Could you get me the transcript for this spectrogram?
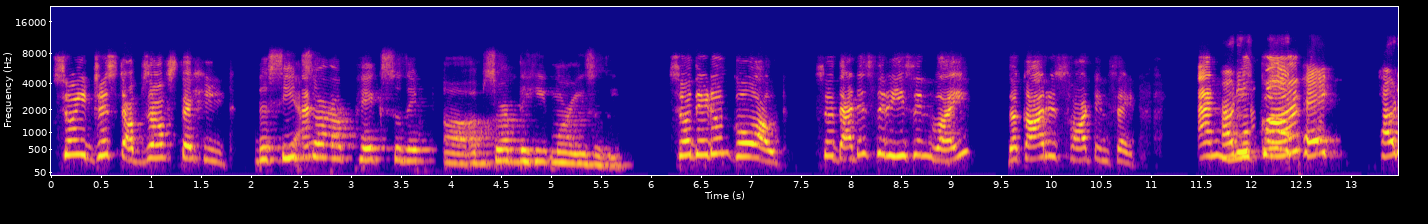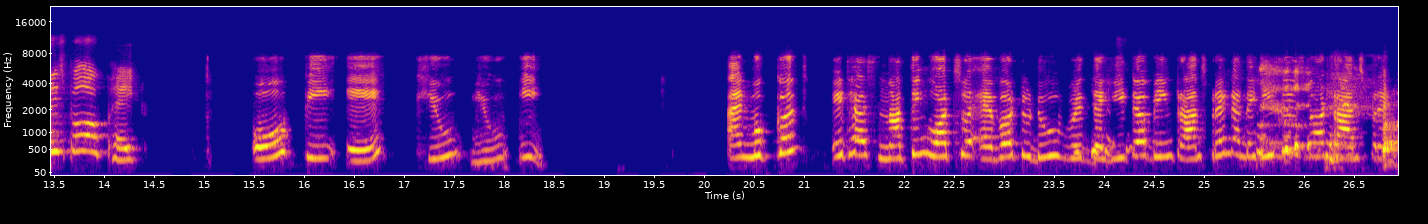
So it just absorbs the heat. The seats are opaque so they uh, absorb the heat more easily. So they don't go out. So that is the reason why the car is hot inside. And How do you spell Mukund, opaque? How do you spell opaque? O P A Q U E. And Mukund, it has nothing whatsoever to do with the heater being transparent, and the heater is not transparent.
